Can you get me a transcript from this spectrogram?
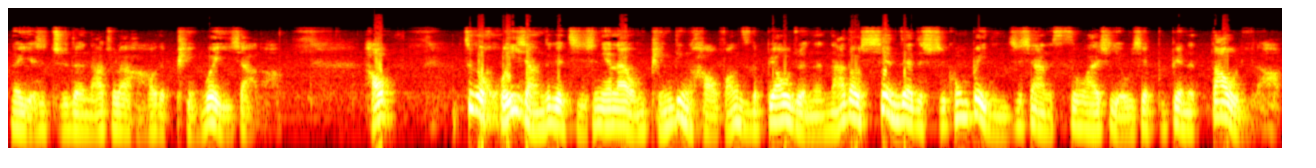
那也是值得拿出来好好的品味一下了哈。好。这个回想这个几十年来，我们评定好房子的标准呢，拿到现在的时空背景之下呢，似乎还是有一些不变的道理了啊。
